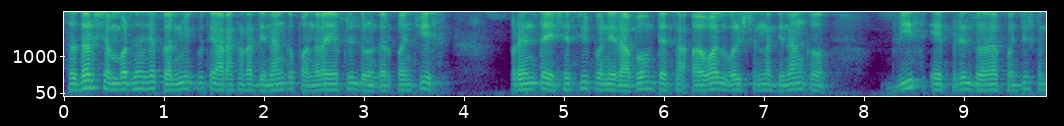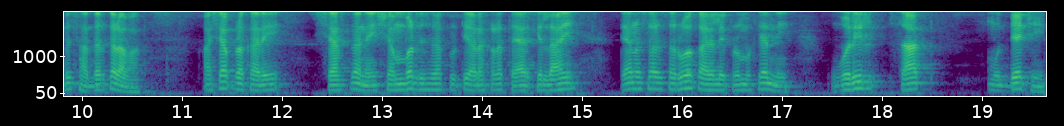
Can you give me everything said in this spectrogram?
सदर शंभर दिवसाच्या कलमी कृती आराखडा दिनांक पंधरा एप्रिल दोन हजार पंचवीसपर्यंत यशस्वीपणे राबवून त्याचा अहवाल वरिष्ठांना दिनांक वीस एप्रिल दोन हजार पंचवीसपर्यंत सादर करावा. अशा प्रकारे शासनाने शंभर दिवसाचा कृती आराखडा तयार केला आहे. त्यानुसार सर्व कार्यालय प्रमुख यांनी वरील सात मुद्द्याचे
